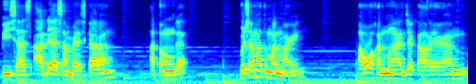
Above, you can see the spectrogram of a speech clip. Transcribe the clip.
bisa ada sampai sekarang atau enggak? Bersama teman main, aku akan mengajak kalian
